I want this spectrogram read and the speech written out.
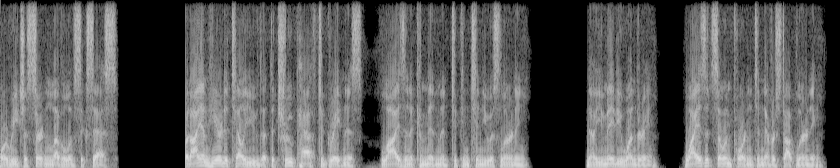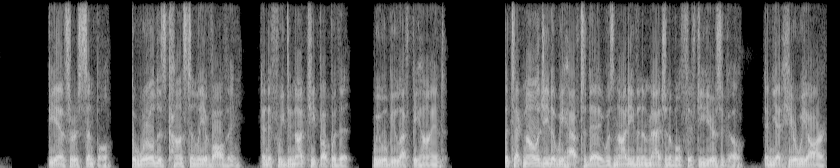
or reach a certain level of success. But I am here to tell you that the true path to greatness lies in a commitment to continuous learning. Now you may be wondering, why is it so important to never stop learning? The answer is simple. The world is constantly evolving, and if we do not keep up with it, we will be left behind. The technology that we have today was not even imaginable 50 years ago, and yet here we are,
